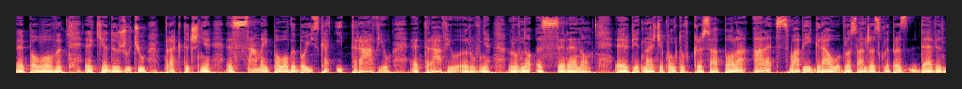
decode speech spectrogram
e, połowy, e, kiedy rzucił praktycznie z samej połowy boiska i trafił, e, trafił równie, równo z Syreną. 15 punktów Chrisa Pola, ale słabiej grał w Los Angeles Clippers Devin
